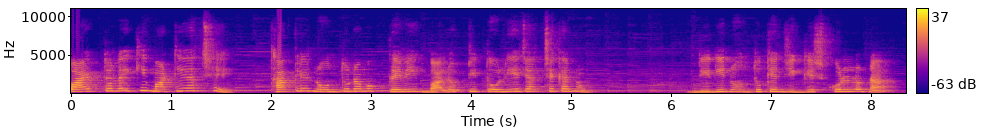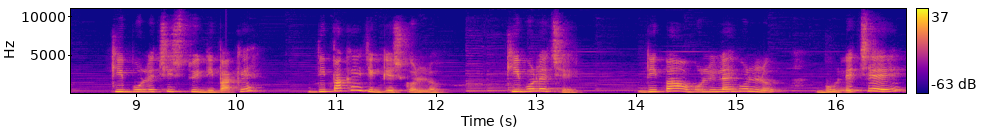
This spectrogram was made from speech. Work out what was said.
পায়ের তলায় কি মাটি আছে? থাকলে নন্তু নামক প্রেমিক বালকটি তলিয়ে যাচ্ছে কেন? দিদি নন্তুকে জিজ্ঞেস করল না, কি বলেছিস তুই দীপাকে? দীপাকেই জিজ্ঞেস করল, কি বলেছে? দীপা অবলীলায় বলল বলেছে,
